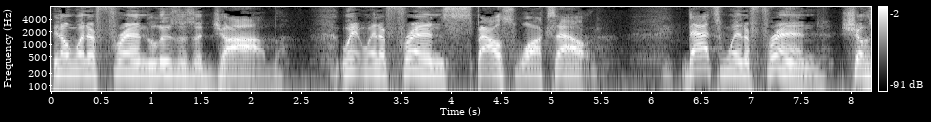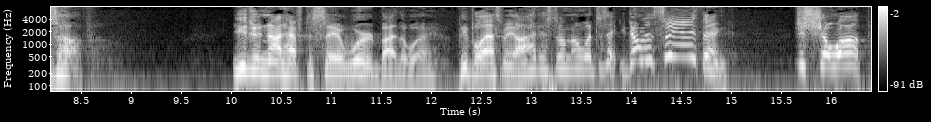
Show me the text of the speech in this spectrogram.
You know, when a friend loses a job, when, when a friend's spouse walks out, that's when a friend shows up. You do not have to say a word, by the way. People ask me, I just don't know what to say. You don't have to say anything, just show up.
